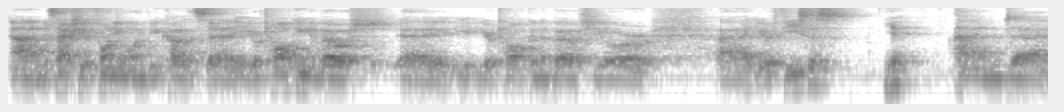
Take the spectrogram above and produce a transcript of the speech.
Um, it's actually a funny one because uh, you're talking about uh, you're talking about your uh, your thesis. Yeah. And uh,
